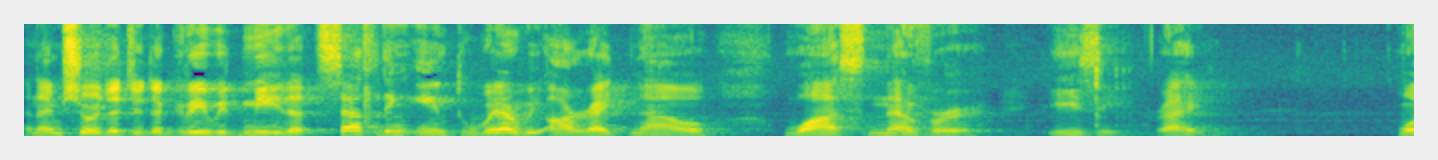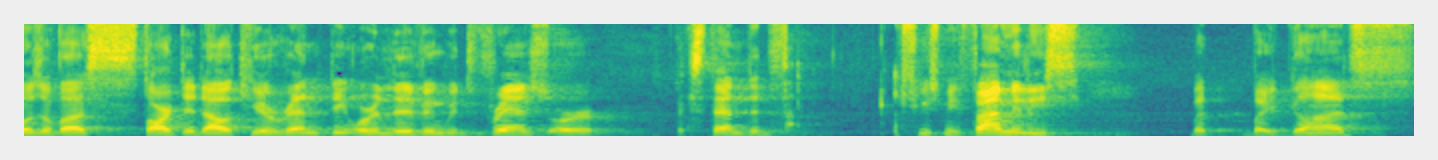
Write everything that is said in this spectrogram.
And I'm sure that you'd agree with me that settling into where we are right now was never easy, right? Most of us started out here renting or living with friends or extended, excuse me, families. But by God's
